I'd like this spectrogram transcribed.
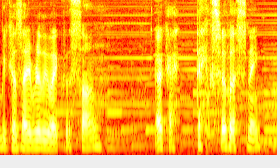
because I really like this song. Okay, thanks for listening.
